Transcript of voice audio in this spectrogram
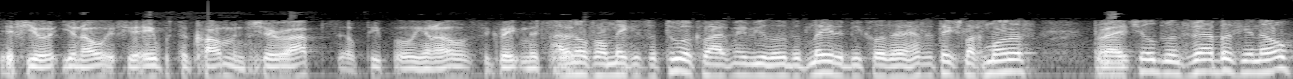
if you're, you know if you're able to come and cheer up, so people you know it's a great mitzvah. I don't know if I'll make it for two o'clock, maybe a little bit later, because I have to take shlachmonas to my children's rabbis. You know,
